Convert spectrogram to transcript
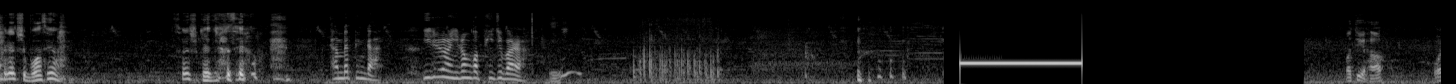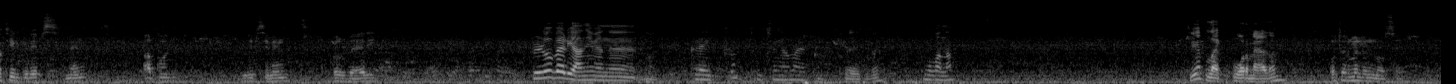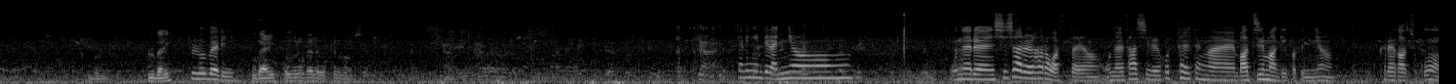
서혁 씨 뭐 하세요? 서혁 씨 괜찮으세요? 담배 핀다. 이리랑 이런 거 피지 마라. What do you have? Water grapes, mint, apple, grapes, mint, strawberry. 블루베리 아니면은 grape? 둘 중에 하나 할까? 그래 그래. 뭐가 나? Do you have like watermelon? Watermelon no sir. Blueberry? 블루베리. Blueberry? Watermelon okay no sir. 샤링이들 안녕. 오늘은 shisha를 하러 왔어요. 오늘 사실 호텔 생활 마지막이거든요. 그래가지고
